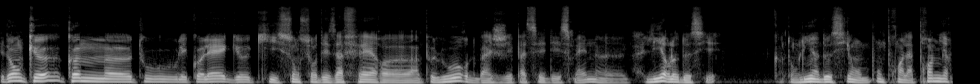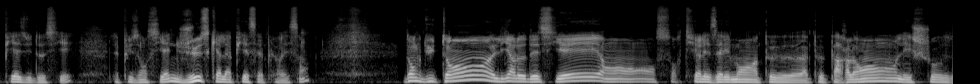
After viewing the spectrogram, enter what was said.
Et donc, euh, comme euh, tous les collègues qui sont sur des affaires euh, un peu lourdes, bah, j'ai passé des semaines à lire le dossier, quand on lit un dossier, on, prend la première pièce du dossier, la plus ancienne, jusqu'à la pièce la plus récente. Donc du temps, lire le dossier, en sortir les éléments un peu, un peu parlants, les choses,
